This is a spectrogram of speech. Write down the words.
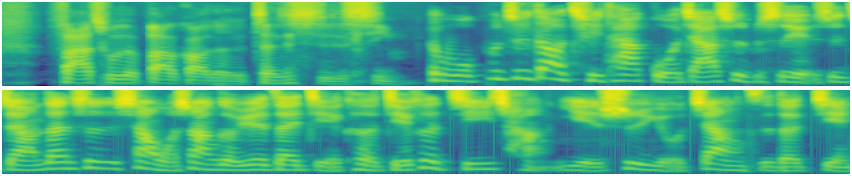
发出的报告的真实。实性，我不知道其他国家是不是也是这样，但是像我上个月在捷克，捷克机场也是有这样子的检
